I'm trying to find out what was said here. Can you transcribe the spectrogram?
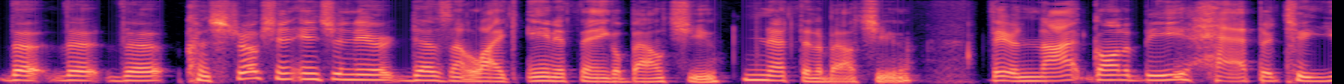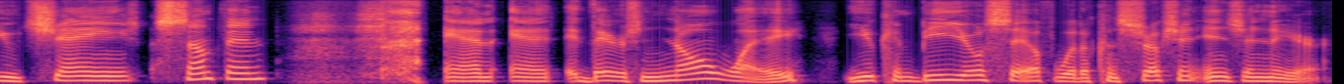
The the the construction engineer doesn't like anything about you. Nothing about you. They're not going to be happy to you change something and and there's no way you can be yourself with a construction engineer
